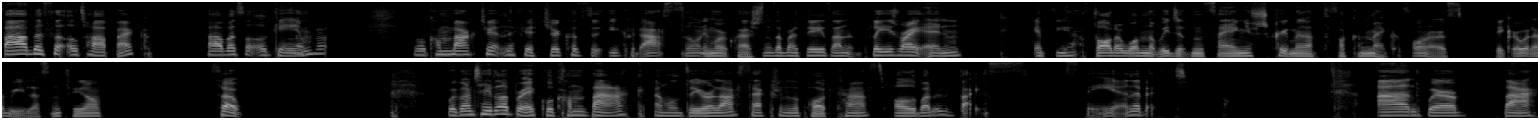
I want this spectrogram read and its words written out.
Fabulous little topic, fabulous little game. Mhm. We'll come back to it in the future because you could ask so many more questions about these. And please write in if you thought of one that we didn't say and you're screaming at the fucking microphone or speaker, whatever you listen to. You know? So, we're going to take a little break. We'll come back and we'll do our last section of the podcast all about advice. See you in a bit. And we're back.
